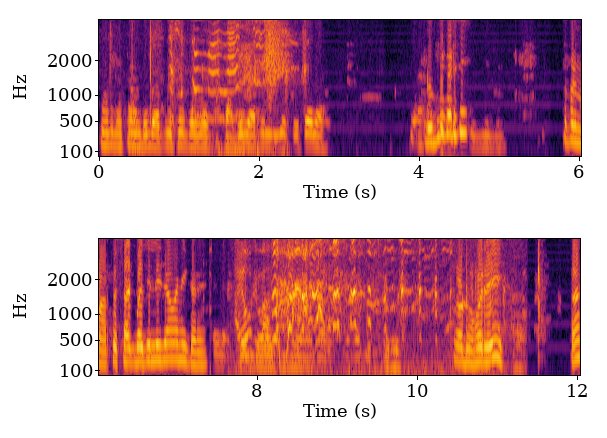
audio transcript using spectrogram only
કાજુ બાપુ છે કાજુ બાપુ બીજે પૂછે ના. ડુપ્લિકેટ છે તો પણ મારે તો શાકભાજી લઈ જવાની કરે પેલો ડોહો રહી? હા?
